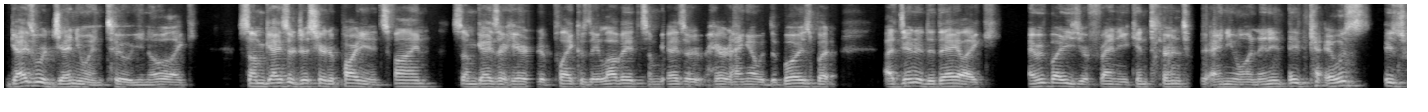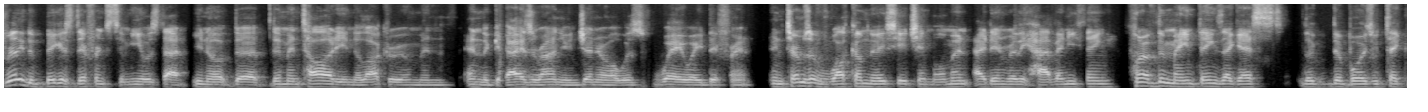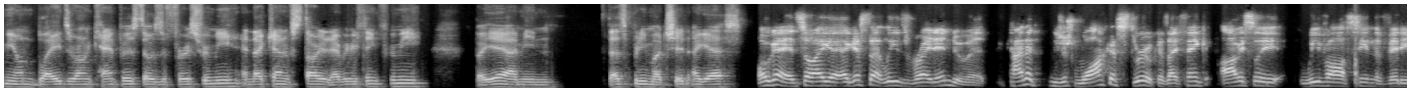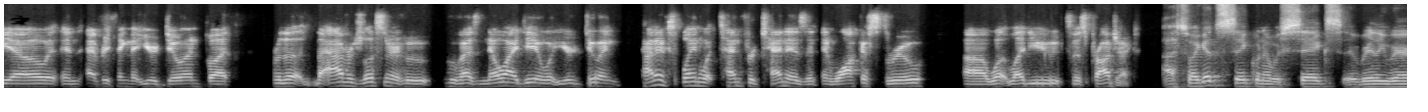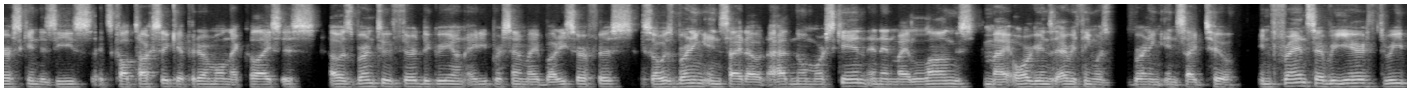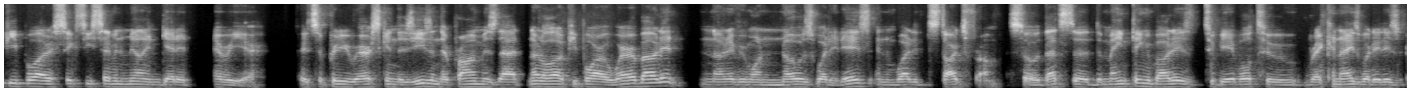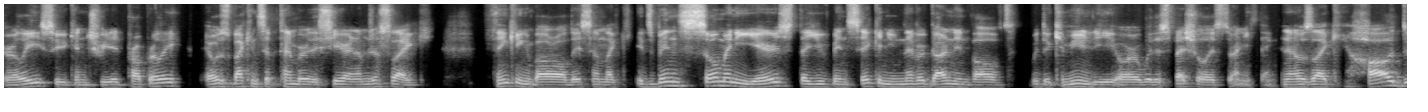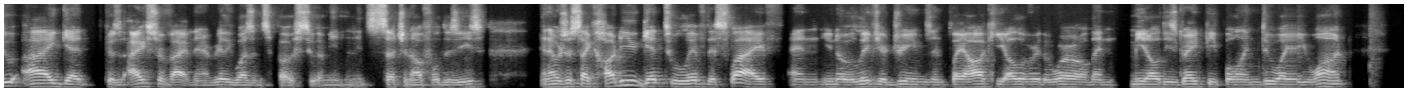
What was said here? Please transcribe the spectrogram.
guys were genuine too. You know, like some guys are just here to party and it's fine. Some guys are here to play because they love it. Some guys are here to hang out with the boys. But at the end of the day, like everybody's your friend. You can turn to anyone. And it, it, it was, it's really the biggest difference to me was that, you know, the, the mentality in the locker room and, and the guys around you in general was way, way different. In terms of welcome to ACHA moment, I didn't really have anything. One of the main things, I guess, the, the boys would take me on blades around campus. That was the first for me. And that kind of started everything for me. But yeah, I mean, that's pretty much it, I guess. Okay. And so I, I guess that leads right into it. Kind of just walk us through, because I think obviously we've all seen the video and everything that you're doing, but for the, the average listener who who has no idea what you're doing, kind of explain what 10 for 10 is and, and walk us through uh, what led you to this project. Uh, so I got sick when I was six, a really rare skin disease. It's called toxic epidermal necrolysis. I was burned to third degree on 80% of my body surface. So I was burning inside out. I had no more skin. And then my lungs, my organs, everything was burning inside too. In France, every year, three people out of 67 million get it every year it's a pretty rare skin disease and their problem is that not a lot of people are aware about it. Not everyone knows what it is and what it starts from. So that's the, the main thing about it is to be able to recognize what it is early so you can treat it properly. It was back in september this year and i'm just like thinking about all this, I'm like, it's been so many years that you've been sick and you've never gotten involved with the community or with a specialist or anything. And I was like, how do I get, because I survived and I really wasn't supposed to. I mean, it's such an awful disease. And I was just like, how do you get to live this life and, you know, live your dreams and play hockey all over the world and meet all these great people and do what you want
